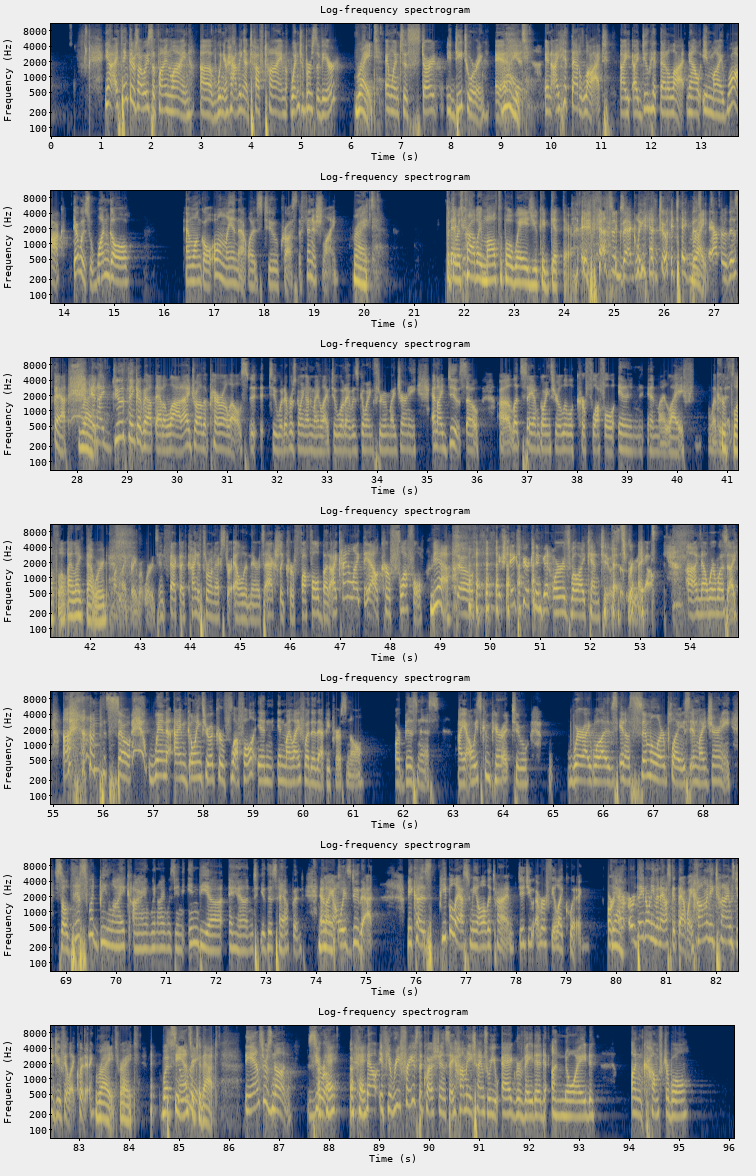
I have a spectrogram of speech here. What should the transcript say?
Yeah, I think there's always a fine line of when you're having a tough time, when to persevere, right, and when to start detouring. And, right. And, and I hit that a lot. I, I do hit that a lot. Now, in my walk, there was one goal and one goal only, and that was to cross the finish line. Right. But that there was probably multiple ways you could get there. That's exactly it. Do I take this right. path or this path? Right. And I do think about that a lot. I draw the parallels uh, to whatever's going on in my life to what I was going through in my journey, and I do. So, uh, let's say I'm going through a little kerfluffle in in my life, Kerfluffle. I like that word. One of my favorite words. In fact, I've kind of thrown extra L in there. It's actually kerfuffle, but I kind of like the L, kerfluffle. Yeah. So if Shakespeare can invent words, well, I can too. That's so right. Uh, now, where was I? Um, so when I'm going through a kerfluffle in, in my life, whether that be personal or business, I always compare it to where I was in a similar place in my journey. So this would be like I when I was in India and this happened. And right. I always do that. Because people ask me all the time, did you ever feel like quitting? Or, yeah. or, or they don't even ask it that way. How many times did you feel like quitting? Right, right. What's the answer to that? The answer is none. Zero. Okay. Okay. Now, if you rephrase the question and say, how many times were you aggravated, annoyed, uncomfortable,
